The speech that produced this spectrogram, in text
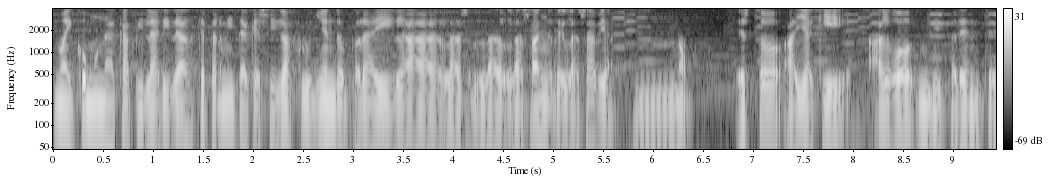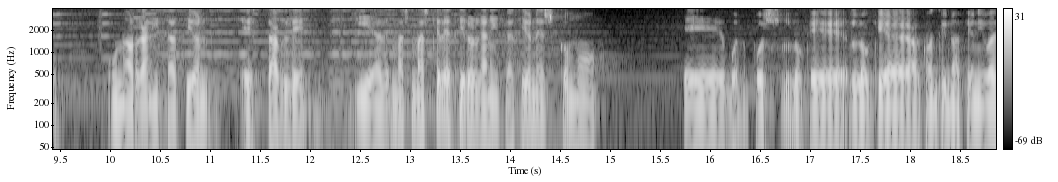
no hay como una capilaridad que permita que siga fluyendo por ahí la, la sangre, la savia. No. Esto hay aquí algo diferente. Una organización estable y además más que decir organizaciones como eh, bueno pues lo que lo que a continuación iba a,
